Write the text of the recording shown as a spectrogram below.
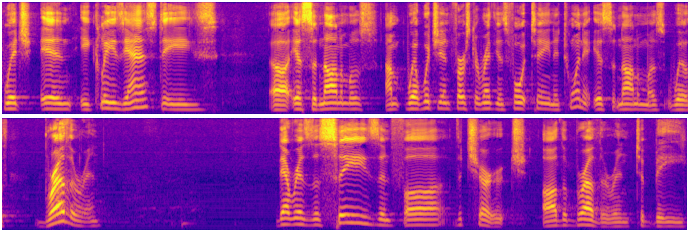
which in Ecclesiastes uh, is synonymous, um, well, which in 1 Corinthians 14 and 20 is synonymous with brethren. There is a season for the church or the brethren to be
